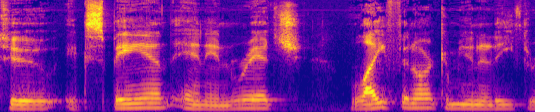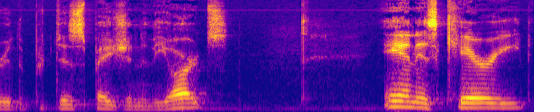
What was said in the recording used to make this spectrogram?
to expand and enrich life in our community through the participation in the arts and is carried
